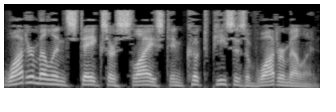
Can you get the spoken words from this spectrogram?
Watermelon steaks are sliced and cooked pieces of watermelon.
